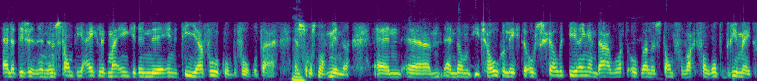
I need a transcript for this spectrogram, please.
En dat is een, een, een stand die eigenlijk maar één keer in de, in de tien jaar voorkomt bijvoorbeeld daar. En soms nog minder. En, ehm, en dan iets hoger ligt de Oosterscheldekering en daar wordt ook wel een stand verwacht van rond de 3,50 meter.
